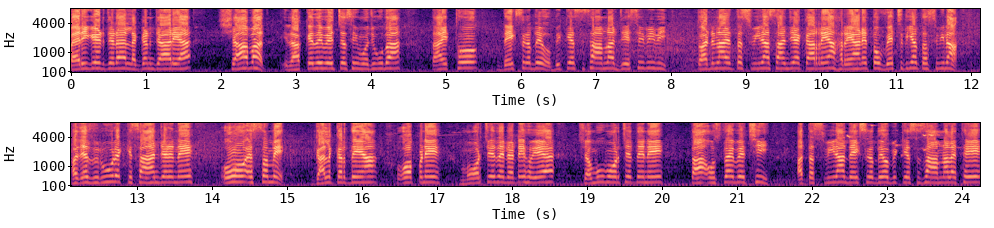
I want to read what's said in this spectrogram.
ਬੈਰੀਗੇਡ ਜਿਹੜਾ ਲੱਗਣ ਜਾ ਰਿਹਾ। ਸ਼ਾਹਬਾਦ ਇਲਾਕੇ ਦੇ ਵਿੱਚ ਅਸੀਂ ਮੌਜੂਦ ਆ ਤਾਂ ਇੱਥੋਂ ਦੇਖ ਸਕਦੇ ਹੋ ਵੀ ਕਿਸ ਹਿਸਾਬ ਨਾਲ ਜੀਸੀਬੀ ਵੀ ਤੁਹਾਡੇ ਨਾਲ ਇਹ ਤਸਵੀਰਾਂ ਸਾਂਝੀਆਂ ਕਰ ਰਹੇ ਹਾਂ। ਹਰਿਆਣੇ ਤੋਂ ਵਿੱਚ ਦੀਆਂ ਤਸਵੀਰਾਂ। ਹਜੇ ਜ਼ਰੂਰ ਕਿਸਾਨ ਜਿਹੜੇ ਨੇ, ਉਹ ਇਸ ਸਮੇਂ ਗੱਲ ਕਰਦੇ ਆ ਉਹ ਆਪਣੇ ਮੋਰਚੇ ਤੇ ਡਟੇ ਹੋਏ ਆ। ਸ਼ੰਭੂ ਮੋਰਚੇ ਤੇ ਨੇ। ਤਾਂ ਉਸ ਦੇ ਵਿੱਚ ਹੀ ਆ ਤਸਵੀਰਾਂ ਦੇਖ ਸਕਦੇ ਹੋ ਵੀ ਕਿਸ ਹਿਸਾਬ ਨਾਲ ਇੱਥੇ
